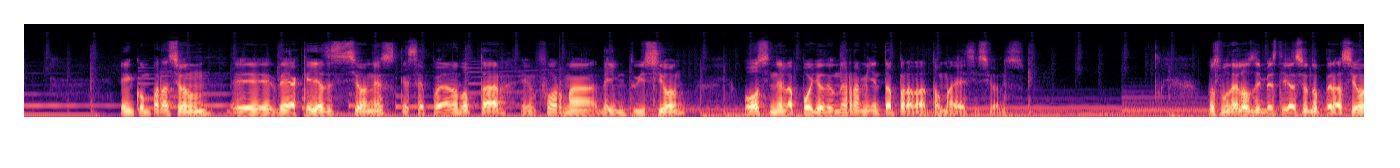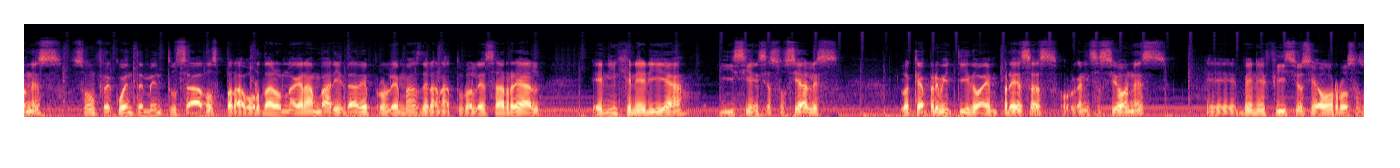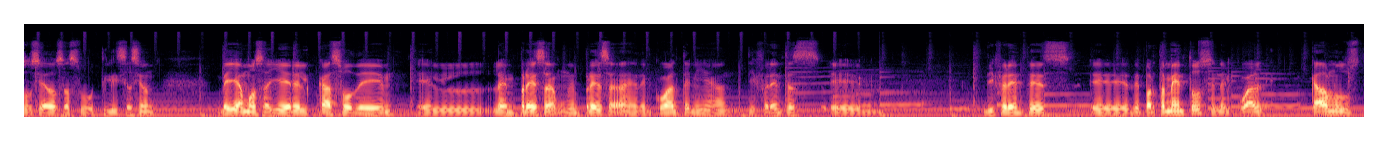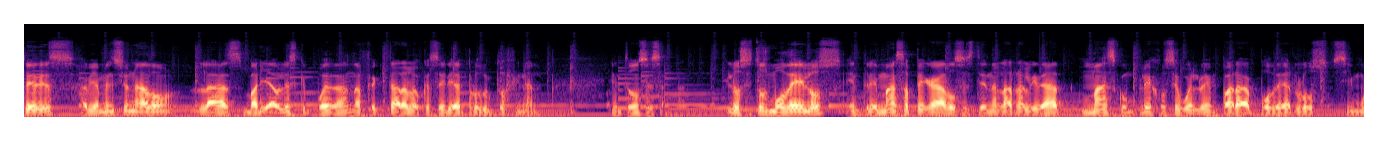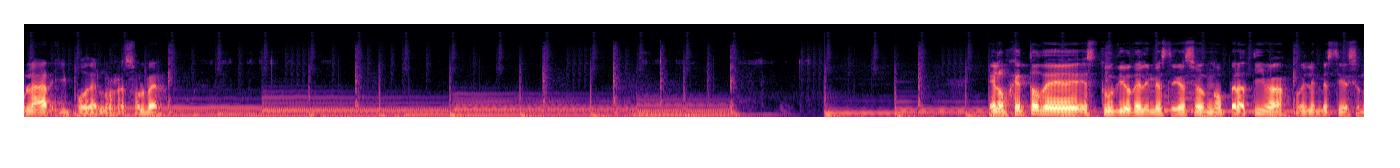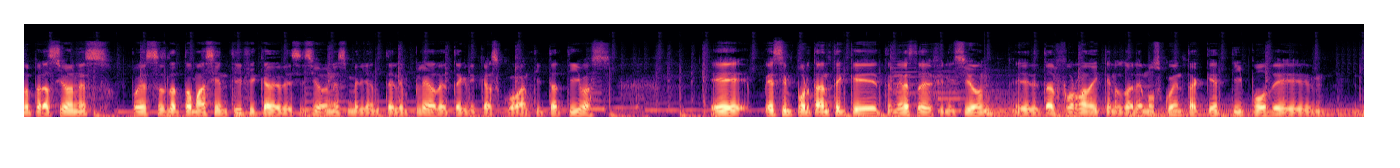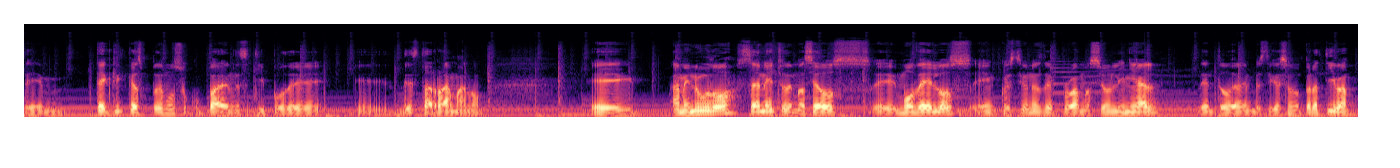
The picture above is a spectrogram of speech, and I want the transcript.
en comparación eh, de aquellas decisiones que se puedan adoptar en forma de intuición o sin el apoyo de una herramienta para la toma de decisiones. Los modelos de investigación de operaciones son frecuentemente usados para abordar una gran variedad de problemas de la naturaleza real en ingeniería y ciencias sociales, lo que ha permitido a empresas, organizaciones, eh, beneficios y ahorros asociados a su utilización. Veíamos ayer el caso de la empresa, una empresa en la cual tenían diferentes, eh, diferentes eh, departamentos, en el cual cada uno de ustedes había mencionado las variables que puedan afectar a lo que sería el producto final. Entonces, los, estos modelos, entre más apegados estén a la realidad, más complejos se vuelven para poderlos simular y poderlos resolver. El objeto de estudio de la investigación operativa o la investigación de operaciones, pues es la toma científica de decisiones mediante el empleo de técnicas cuantitativas. Eh, es importante que tener esta definición eh, de tal forma de que nos daremos cuenta qué tipo de, técnicas podemos ocupar en ese tipo de, eh, de esta rama. ¿no? a menudo se han hecho demasiados modelos en cuestiones de programación lineal dentro de la investigación operativa,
